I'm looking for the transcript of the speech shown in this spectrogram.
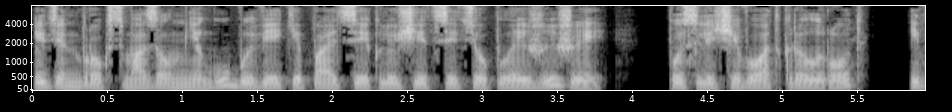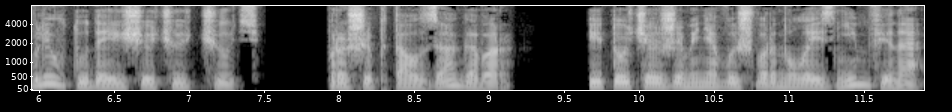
Эдинброк смазал мне губы, веки, пальцы и ключицы теплой жижей, после чего открыл рот и влил туда еще чуть-чуть. Прошептал заговор, и тотчас же меня вышвырнуло из нимфина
